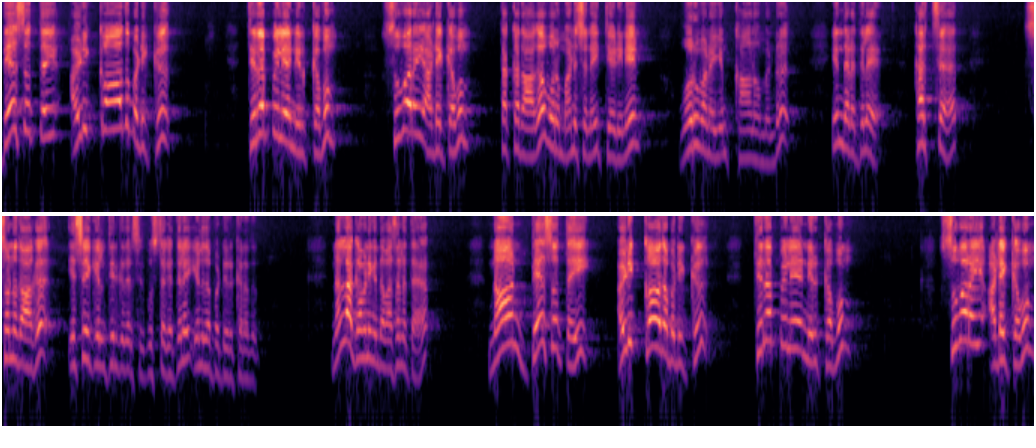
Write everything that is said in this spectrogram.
தேசத்தை அழிக்காதபடிக்கு திறப்பிலே நிற்கவும் சுவரை அடைக்கவும் தக்கதாக ஒரு மனுஷனை தேடினேன். ஒருவனையும் காணோம் என்று இந்த இடத்திலே கர்ச்சர் சொன்னதாக எசேக்கியல் தீர்க்கதரிசி புஸ்தகத்தில் எழுதப்பட்டிருக்கிறது. நல்லா கவனிங்க இந்த வசனத்தை. நான் தேசத்தை அழிக்காதபடிக்கு திறப்பிலே நிற்கவும் சுவரை அடைக்கவும்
